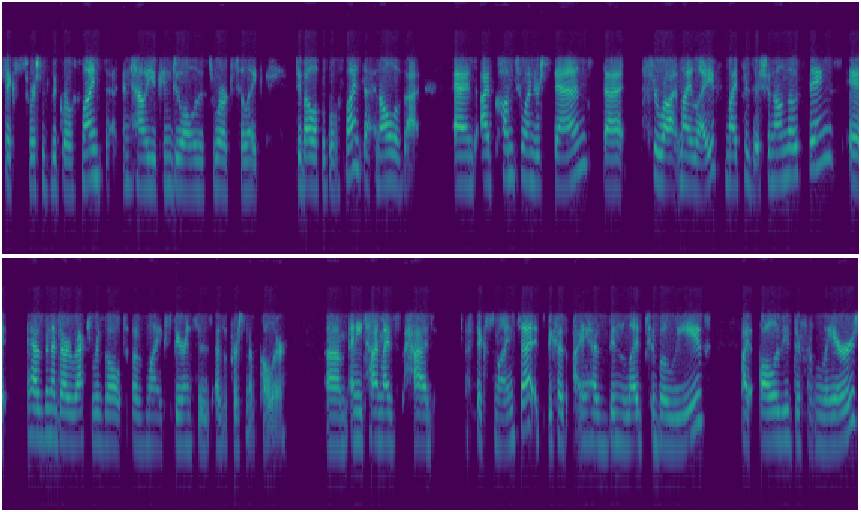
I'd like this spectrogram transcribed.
fixed versus the growth mindset and how you can do all of this work to like develop a growth mindset and all of that. And I've come to understand that throughout my life, my position on those things, it has been a direct result of my experiences as a person of color. Um, anytime I've had a fixed mindset, it's because I have been led to believe by all of these different layers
